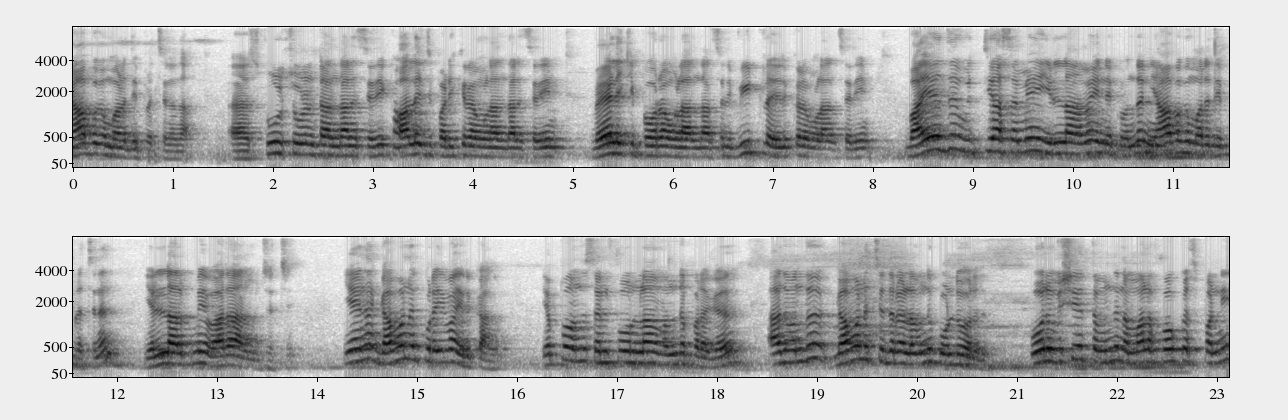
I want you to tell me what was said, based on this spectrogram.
ஞாபக மருதி பிரச்சனை தான். ஸ்கூல் ஸ்டூடெண்ட்டாக இருந்தாலும் சரி காலேஜ் படிக்கிறவங்களா இருந்தாலும் சரி வேலைக்கு போகிறவங்களா இருந்தாலும் சரி வீட்டில் இருக்கிறவங்களா இருந்தாலும் சரி வயது வித்தியாசமே இல்லாமல் இன்னைக்கு வந்து ஞாபக மருதி பிரச்சனை எல்லாருக்குமே வர ஆரம்பிச்சிருச்சு. ஏன்னா கவனக்குறைவாக இருக்காங்க. எப்போ வந்து செல்ஃபோன்லாம் வந்த பிறகு அது வந்து கவனச்சிதறலை வந்து கொண்டு வருது. ஒரு விஷயத்தை வந்து நம்மளால் ஃபோக்கஸ் பண்ணி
